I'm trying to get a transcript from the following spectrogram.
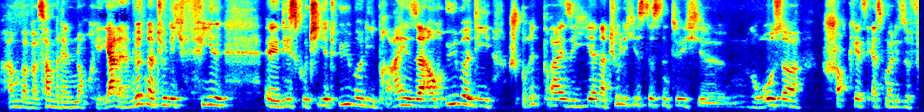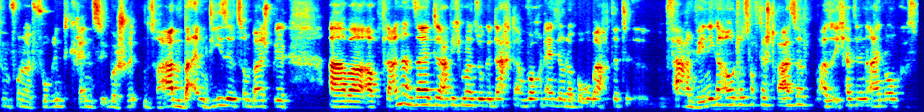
haben wir, was haben wir denn noch hier? Ja, dann wird natürlich viel äh, diskutiert über die Preise, auch über die Spritpreise hier. Natürlich ist es natürlich äh, ein großer Schock, jetzt erstmal diese 500 Forint-Grenze überschritten zu haben, beim Diesel zum Beispiel. Aber auf der anderen Seite habe ich mal so gedacht am Wochenende oder beobachtet, äh, fahren weniger Autos auf der Straße. Also ich hatte den Eindruck, es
